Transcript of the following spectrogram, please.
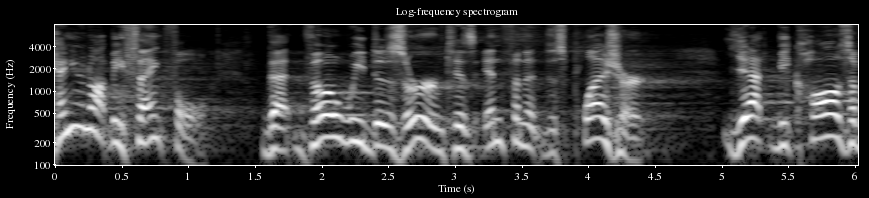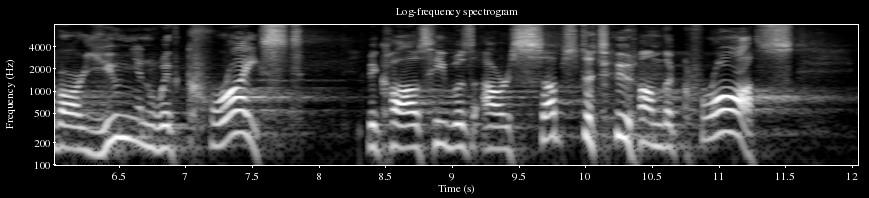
Can you not be thankful that though we deserved His infinite displeasure, Yet, because of our union with Christ, because he was our substitute on the cross,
